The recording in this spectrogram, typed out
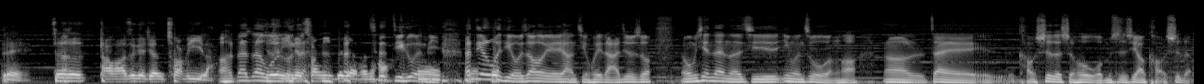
对。就是达华这个就是创意啦。啊，那那我您的创意。这第一 个问题，那第二个问题，我稍后也想请回答，就是说我们现在呢，其实英文作文哈，那在考试的时候，我们是需要考试的。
